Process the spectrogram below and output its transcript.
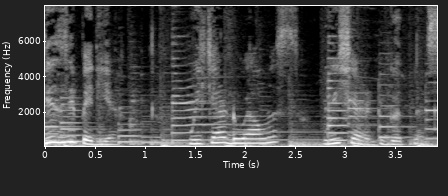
Gizipedia. We care the wellness, we share the goodness.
